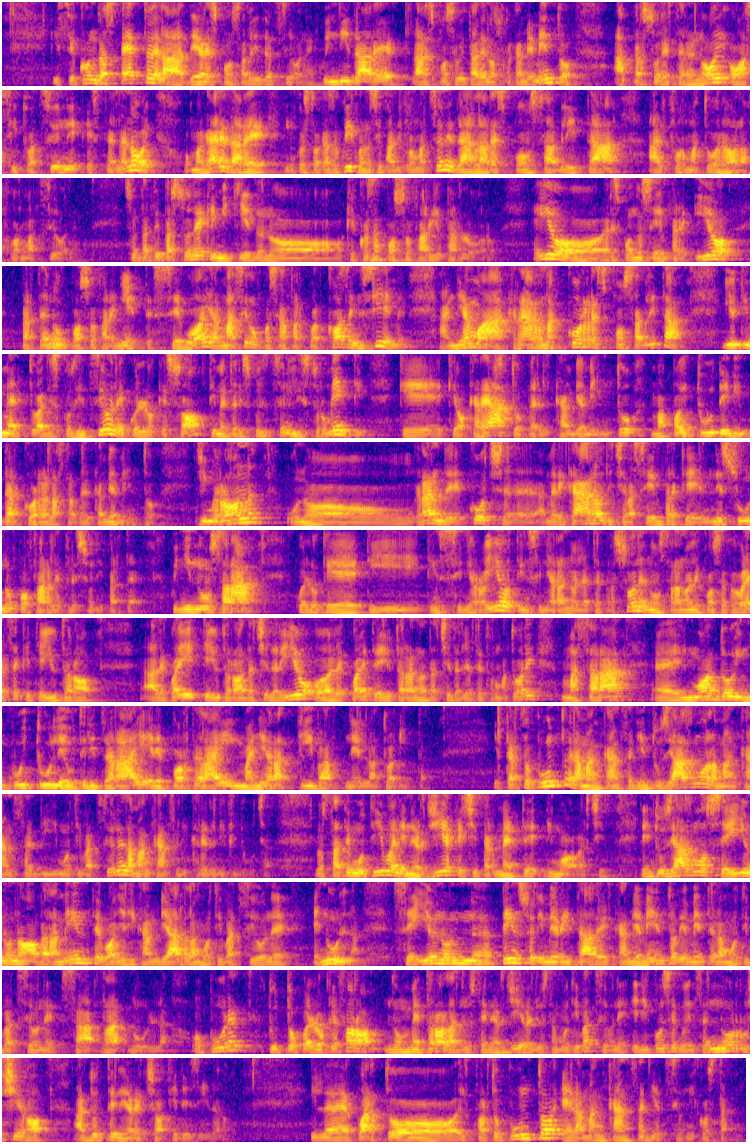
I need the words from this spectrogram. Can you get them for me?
Il secondo aspetto è la deresponsabilizzazione, quindi dare la responsabilità del nostro cambiamento a persone esterne a noi o a situazioni esterne a noi o magari dare, in questo caso qui quando si parla di formazione, dare la responsabilità al formatore o alla formazione. Sono tante persone che mi chiedono che cosa posso fare io per loro e io rispondo sempre, io per te non posso fare niente, se vuoi al massimo possiamo fare qualcosa insieme, andiamo a creare una corresponsabilità. Io ti metto a disposizione quello che so, ti metto a disposizione gli strumenti che, che ho creato per il cambiamento, ma poi tu devi percorrere la strada del cambiamento. Jim Rohn, uno, un grande coach americano, diceva sempre che nessuno può fare le flessioni per te, quindi non sarà quello che ti, ti insegnerò io, ti insegneranno le altre persone, non saranno le consapevolezze aiuterò alle quali ti aiuterò ad accedere io o alle quali ti aiuteranno ad accedere gli altri formatori, ma sarà eh, il modo in cui tu le utilizzerai e le porterai in maniera attiva nella tua vita. Il terzo punto è la mancanza di entusiasmo, la mancanza di motivazione, la mancanza di credo e di fiducia. Lo stato emotivo è l'energia che ci permette di muoverci. L'entusiasmo, se io non ho veramente voglia di cambiare, la motivazione è nulla. Se io non penso di meritare il cambiamento, ovviamente la motivazione sarà nulla. Oppure tutto quello che farò non metterò la giusta energia, la giusta motivazione e di conseguenza non riuscirò ad ottenere ciò che desidero. Il quarto, il quarto punto è la mancanza di azioni costanti.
